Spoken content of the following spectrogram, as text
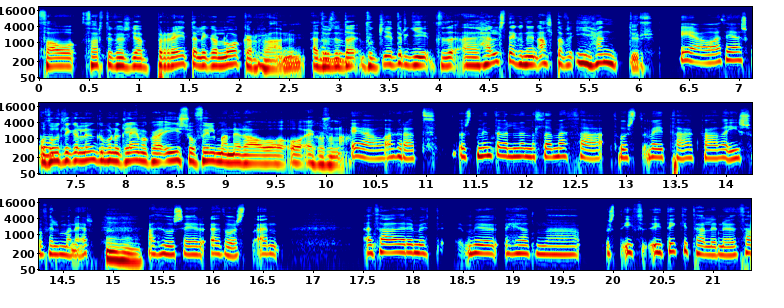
þá þarftu kannski að breyta líka lokarhraðanum eða þú veist Mhm. þú getur ekki þetta helst einhvern veginn alltaf í hendur Já, að að sko og þú ert líka löngu búin að gleyma hvað ISO filman er á og, og eitthvað svona Já, akkurat. Þú veist, myndavælinn er náttúrulega með það, þú veist, veit það hvaða ís og filman er, mm -hmm. að þú segir, eða þú veist, en, en það er einmitt mjög, hérna, þú í, í digitalinu þá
